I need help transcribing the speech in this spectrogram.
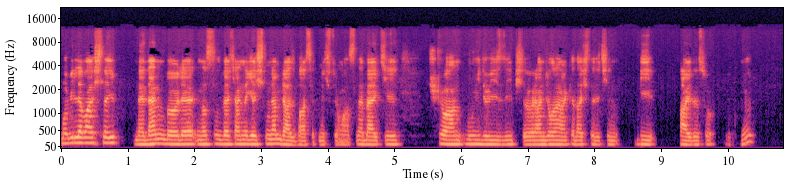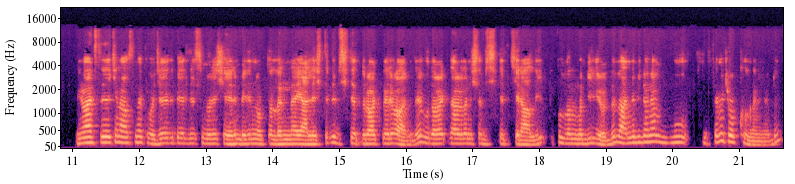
Mobille başlayıp neden böyle nasıl backend'e geçtiğimden biraz bahsetmek istiyorum aslında. Belki şu an bu videoyu izleyip işte öğrenci olan arkadaşlar için bir faydası dokunur. Üniversitedeyken aslında Kocaeli Belediyesi'nin böyle şehrin belirli noktalarına yerleştirdiği bisiklet durakları vardı. Bu duraklardan işte bisiklet kiralayıp kullanılabiliyordu. Ben de bir dönem bu sistemi çok kullanıyordum.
